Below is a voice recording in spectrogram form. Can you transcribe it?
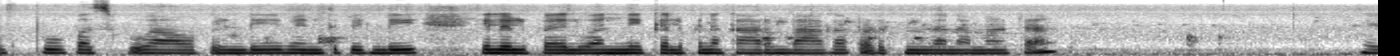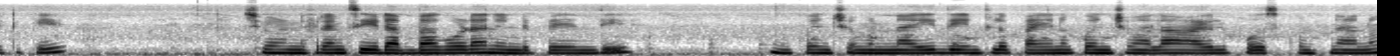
ఉప్పు పసుపు ఆవపిండి మెంతిపిండి ఎల్లుల్లిపాయలు అన్నీ కలిపిన కారం బాగా పడుతుంది అన్నమాట వీటికి చూడండి ఫ్రెండ్స్ ఈ డబ్బా కూడా నిండిపోయింది. కొంచెం ఉన్నాయి. దీంట్లో పైన కొంచెం అలా ఆయిల్ పోసుకుంటున్నాను.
